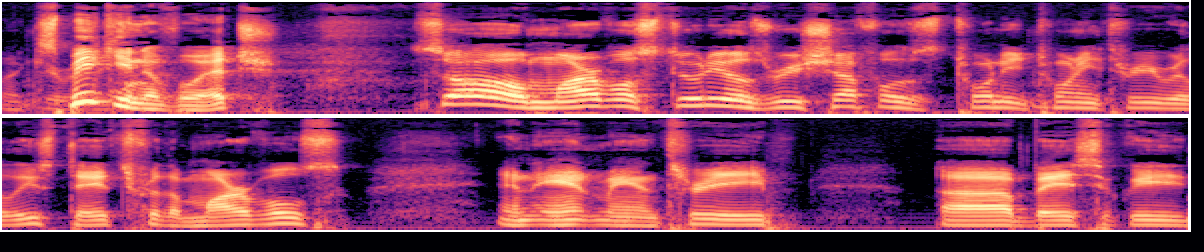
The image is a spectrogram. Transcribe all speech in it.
like Speaking of which, So, Marvel Studios reshuffles 2023 release dates for the Marvels and Ant Man 3. Uh, basically,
